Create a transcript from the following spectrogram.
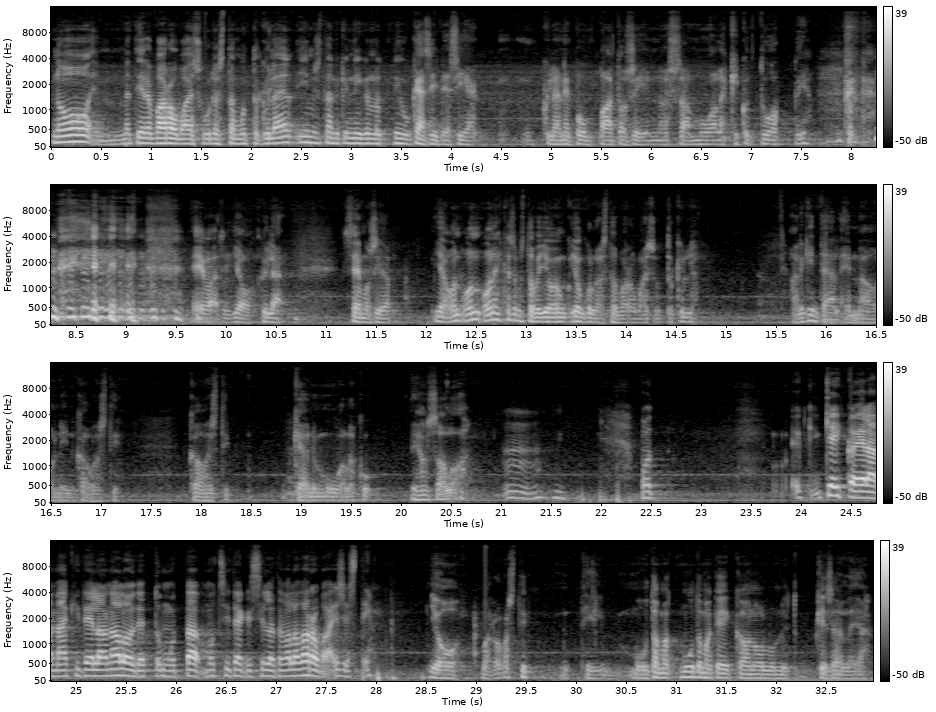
No, en mä tiedä varovaisuudesta, mutta kyllä ihmiset ainakin niin kuin, niin kuin käsidesiä, kyllä ne pumppaa tosi innoissaan muuallekin kuin tuoppia. Ei vaan, siis, joo, kyllä semmoisia, ja on, on, on ehkä semmoista jonkunlaista varovaisuutta kyllä. Ainakin täällä en mä ole niin kauheasti, kauheasti käynyt muualla kuin ihan salaa. Mm. Mut keikkaelämääkin teillä on aloitettu, mutta, mutta sitäkin sillä tavalla varovaisesti. Joo, varovasti. Muutama, muutama keikka on ollut nyt kesällä ja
